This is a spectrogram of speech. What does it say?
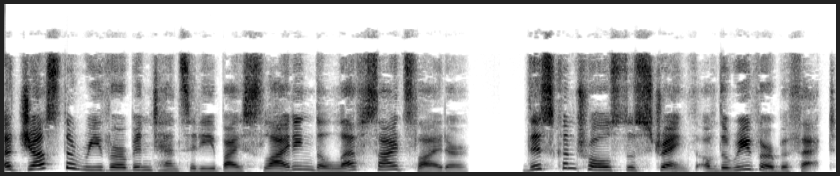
Adjust the reverb intensity by sliding the left side slider. This controls the strength of the reverb effect.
